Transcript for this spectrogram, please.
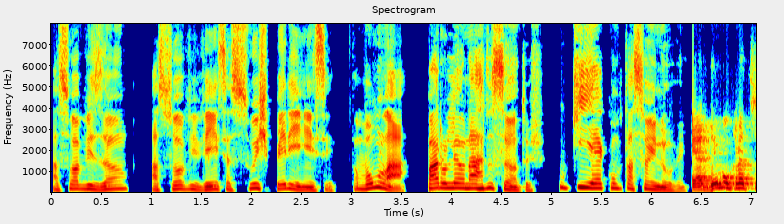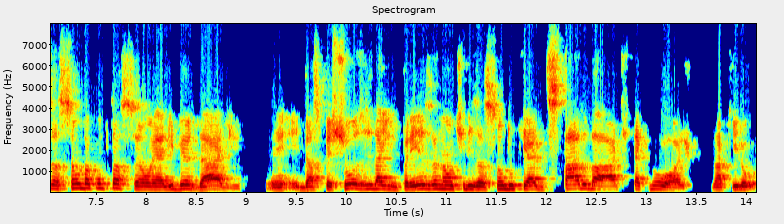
a sua visão a sua vivência, a sua experiência. Então vamos lá. Para o Leonardo Santos, o que é computação em nuvem? É a democratização da computação, é a liberdade é, das pessoas e da empresa na utilização do que é de estado da arte tecnológica, naquilo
